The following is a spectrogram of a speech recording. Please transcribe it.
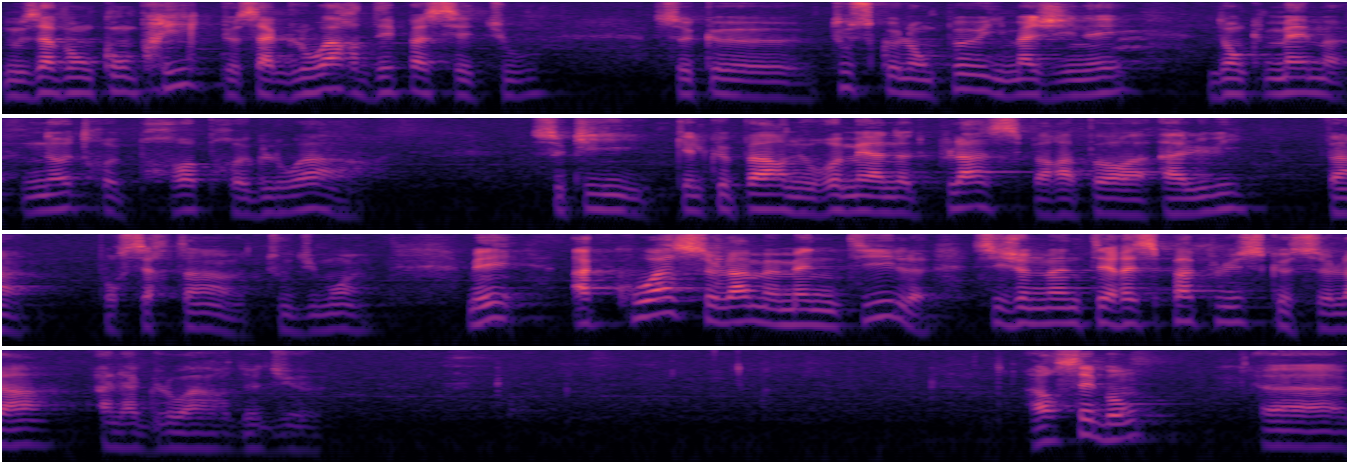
Nous avons compris que sa gloire dépassait tout, tout ce que l'on peut imaginer, donc même notre propre gloire ce qui, quelque part, nous remet à notre place par rapport à lui, enfin, pour certains, tout du moins. Mais à quoi cela me mène-t-il si je ne m'intéresse pas plus que cela à la gloire de Dieu? Alors c'est bon. Euh,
